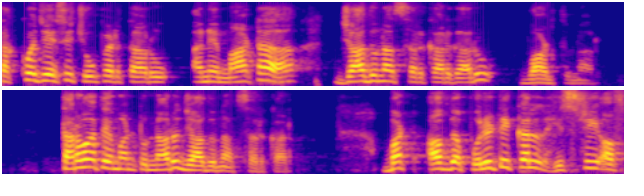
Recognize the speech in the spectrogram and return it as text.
తక్కువ చేసి చూపెడతారు అనే మాట జాదునాథ్ సర్కార్ గారు వాడుతున్నారు. తర్వాత ఏమంటున్నారు జాదునాథ్ సర్కార్? But of the political history of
